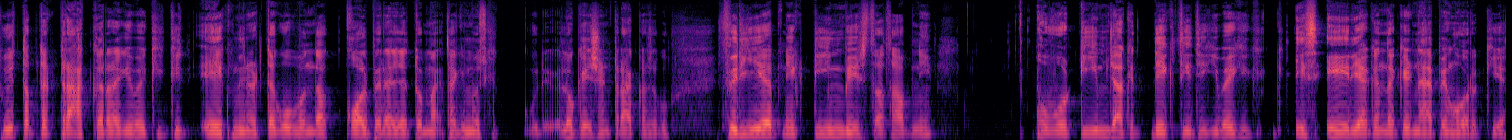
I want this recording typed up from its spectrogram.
तो ये तब तक ट्रैक कर रहा है कि भाई कि, कि एक मिनट तक वो बंदा कॉल पे रह जाए तो मैं ताकि मैं उसकी लोकेशन ट्रैक कर सकूँ। फिर ये अपनी एक टीम भेजता था अपनी वो टीम जाके देखती थी कि भाई कि इस एरिया के अंदर किडनैपिंग हो रखी है।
